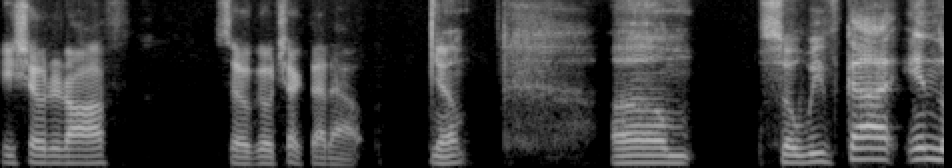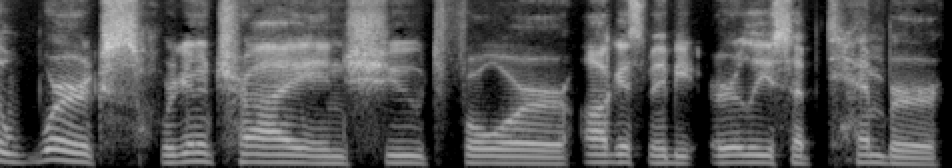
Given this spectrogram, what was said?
He showed it off. So go check that out. Yep. Um, so we've got in the works, we're gonna try and shoot for August, maybe early September,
